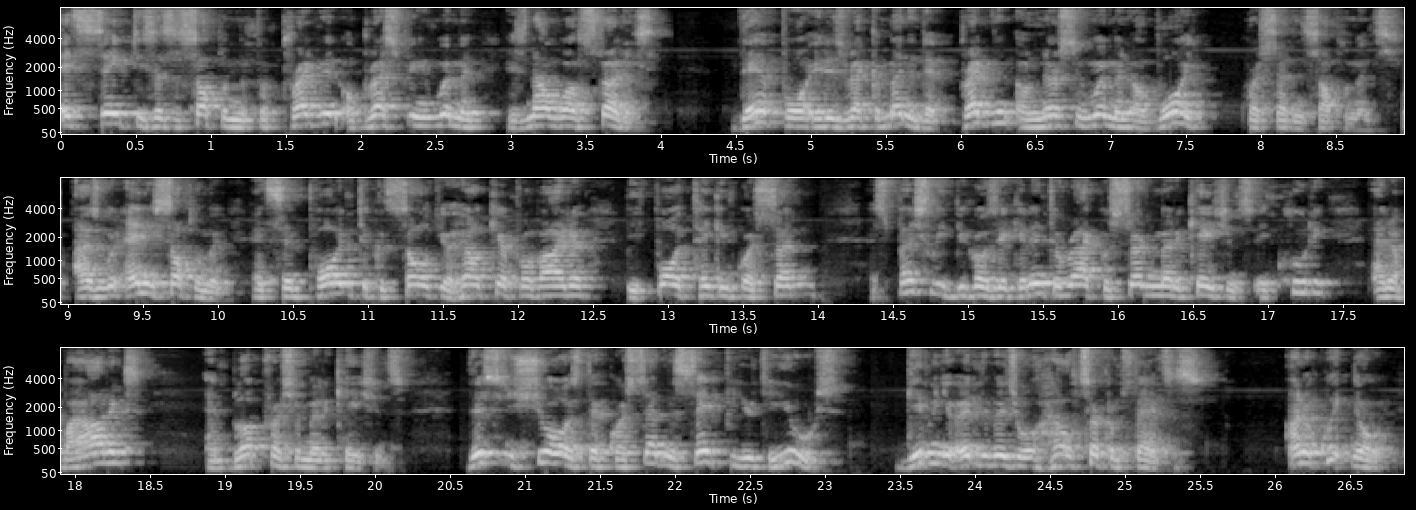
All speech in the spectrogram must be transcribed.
its safety as a supplement for pregnant or breastfeeding women is not well studied. Therefore, it is recommended that pregnant or nursing women avoid quercetin supplements. As with any supplement, it's important to consult your healthcare provider before taking quercetin, especially because it can interact with certain medications, including antibiotics and blood pressure medications. This ensures that quercetin is safe for you to use, given your individual health circumstances. On a quick note,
